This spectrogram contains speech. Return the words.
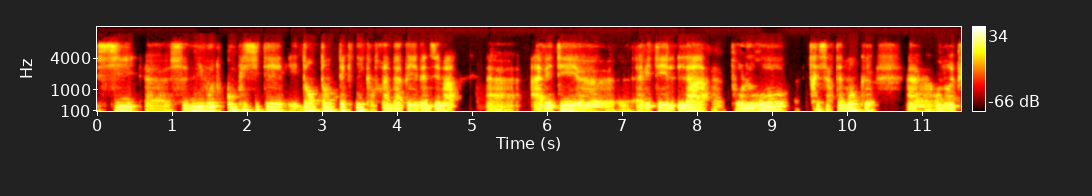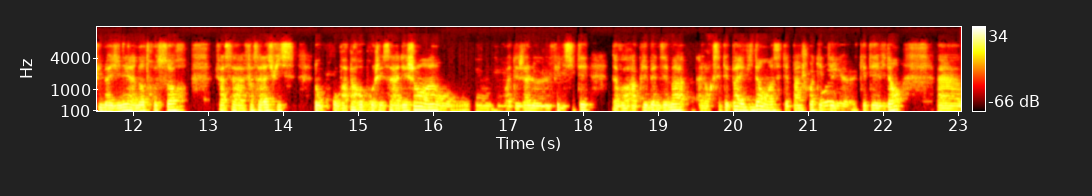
si euh, ce niveau de complicité et d'entente technique entre Mbappé et Benzema avait été avait été là pour l'Euro, très certainement que euh, on aurait pu imaginer un autre sort face à face à la Suisse. Donc on va pas reprocher ça à Deschamps. Hein. On, on, va déjà le, féliciter d'avoir appelé Benzema alors que c'était pas évident. Hein. C'était pas un choix qui était euh, qui était évident. Euh,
